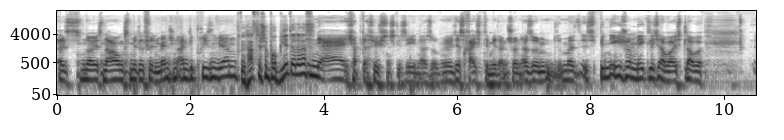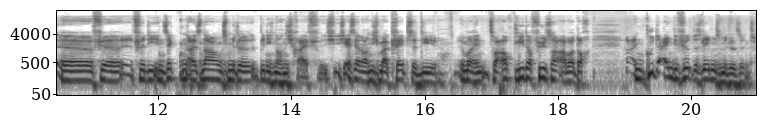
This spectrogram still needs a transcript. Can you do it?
als neues Nahrungsmittel für den Menschen angepriesen werden. Und hast du schon probiert oder was? Nee, ich habe das höchstens gesehen. Also das reichte mir dann schon. Also ich bin eh schon mäglich, aber ich glaube, äh, für, für die Insekten als Nahrungsmittel bin ich noch nicht reif. Ich, ich, esse ja noch nicht mal Krebse, die immerhin zwar auch Gliederfüßer, aber doch ein gut eingeführtes Lebensmittel sind.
